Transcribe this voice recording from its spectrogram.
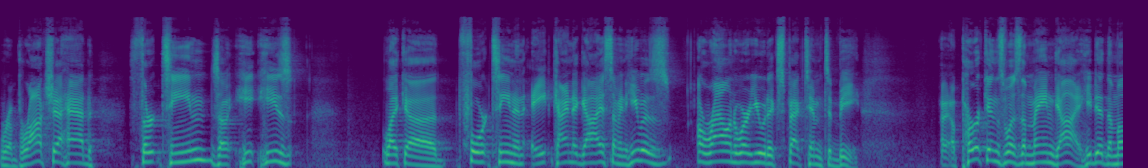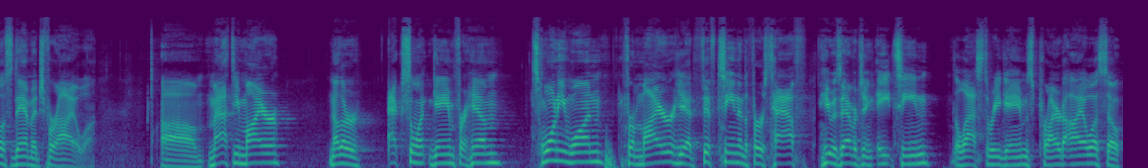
Rebraca had 13. So he he's like a 14 and 8 kind of guy. So I mean, he was around where you would expect him to be. Uh, Perkins was the main guy. He did the most damage for Iowa. Um, Matthew Mayer, another excellent game for him. 21 for Mayer. He had 15 in the first half. He was averaging 18 the last three games prior to Iowa, so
